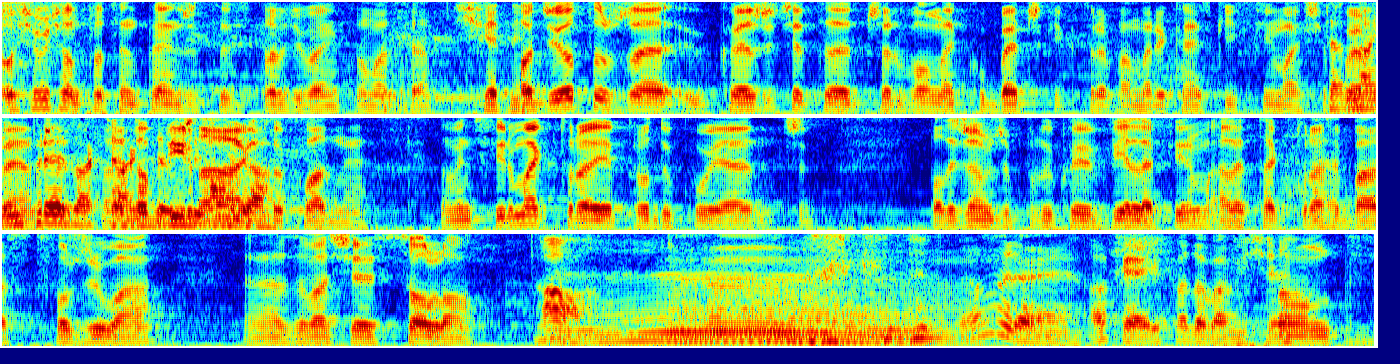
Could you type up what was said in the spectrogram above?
80% pewien, że to jest prawdziwa informacja. Świetnie. Chodzi o to, że kojarzycie te czerwone kubeczki, które w amerykańskich filmach się Te na pojawiają imprezach, często? tak? Te do Tak, dokładnie. No więc firma, która je produkuje, czy podejrzewam, że produkuje wiele firm, ale ta, która chyba stworzyła, nazywa się Solo. O, Dobre, okej, podoba mi się. Stąd,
